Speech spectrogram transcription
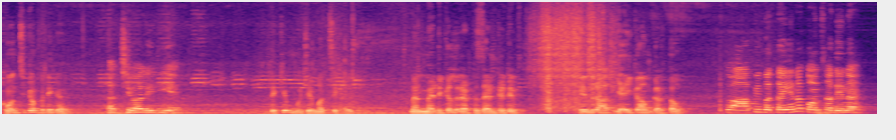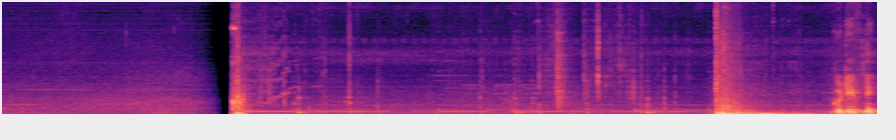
कौन सी कंपनी का है? अच्छी वाली दी है। देखिए मुझे मत सिखाइए। मैं मेडिकल रिप्रेजेंटेटिव दिन रात यही काम करता हूँ। तो आप ही बताइए ना कौन सा देना है। गुड इवनिंग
